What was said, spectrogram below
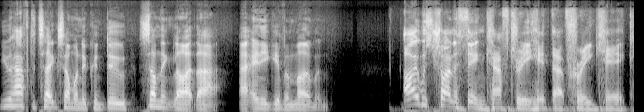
you have to take someone who can do something like that at any given moment. I was trying to think after he hit that free kick.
